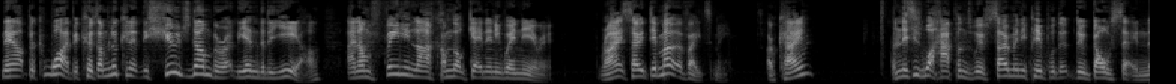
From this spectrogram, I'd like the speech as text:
Now, why? Because I'm looking at this huge number at the end of the year and I'm feeling like I'm not getting anywhere near it, right? So it demotivates me, okay? And this is what happens with so many people that do goal setting.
